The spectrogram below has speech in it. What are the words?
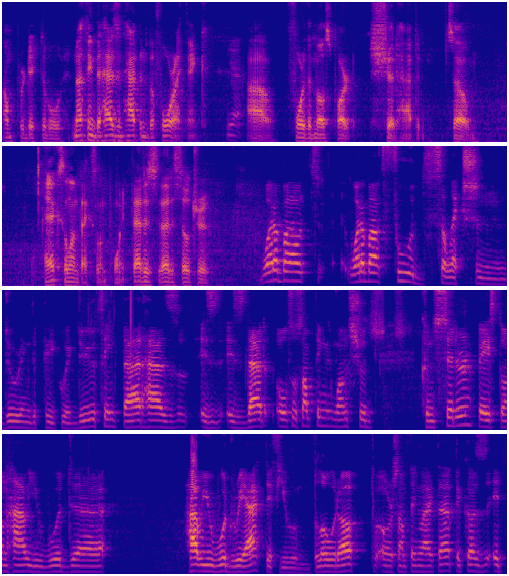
unpredictable, nothing that hasn't happened before, I think, yeah. uh, for the most part, should happen. So, excellent, excellent point. That is that is so true. What about what about food selection during the peak week? Do you think that has is is that also something one should consider based on how you would uh, how you would react if you blow it up or something like that? Because it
